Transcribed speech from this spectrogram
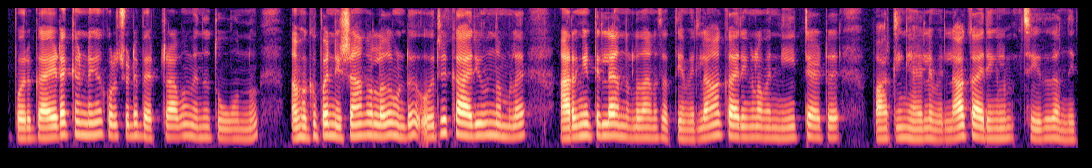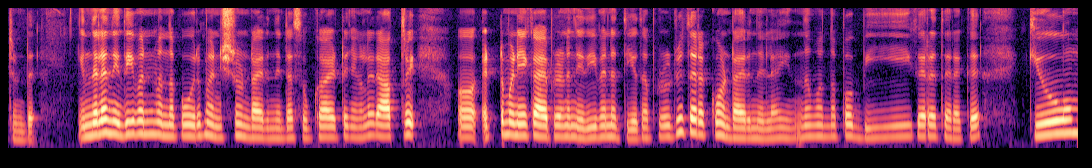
അപ്പോൾ ഒരു ഗൈഡൊക്കെ ഉണ്ടെങ്കിൽ കുറച്ചുകൂടെ ബെറ്റർ ആവും എന്ന് തോന്നുന്നു. നമുക്കിപ്പോൾ നിഷ എന്നുള്ളത് കൊണ്ട് ഒരു കാര്യവും നമ്മൾ അറിഞ്ഞിട്ടില്ല എന്നുള്ളതാണ് സത്യം. എല്ലാ കാര്യങ്ങളും അവൻ നീറ്റായിട്ട് പാർക്കിംഗ് ആയാലും എല്ലാ കാര്യങ്ങളും ചെയ്തു തന്നിട്ടുണ്ട്. ഇന്നലെ നിധീവൻ വന്നപ്പോൾ ഒരു മനുഷ്യരുണ്ടായിരുന്നില്ല സുഖമായിട്ട് ഞങ്ങൾ രാത്രി എട്ട് മണിയൊക്കെ ആയപ്പോഴാണ് നിധീവൻ എത്തിയത് അപ്പോൾ ഒരു തിരക്കും ഉണ്ടായിരുന്നില്ല. ഇന്ന് വന്നപ്പോൾ ഭീകര തിരക്ക്. ക്യൂവും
